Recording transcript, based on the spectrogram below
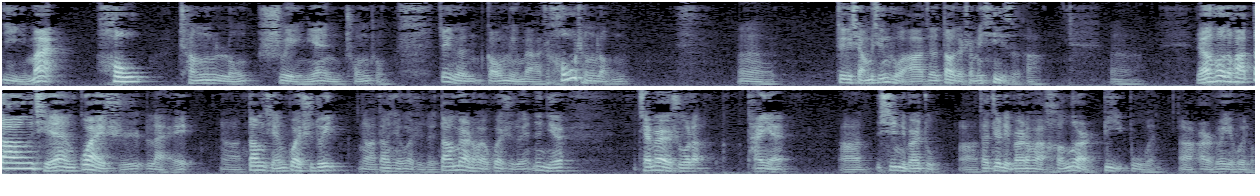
以脉齁成龙，水年重重，这个搞不明白啊，是齁成龙，嗯，这个想不清楚啊，这到底什么意思啊？嗯，然后的话，当前怪石垒啊，当前怪石堆啊，当前怪石堆，当面的话有怪石堆，那你。前面也说了，痰炎，啊，心里边堵啊，他这里边的话，横耳闭不闻啊，耳朵也会聋，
